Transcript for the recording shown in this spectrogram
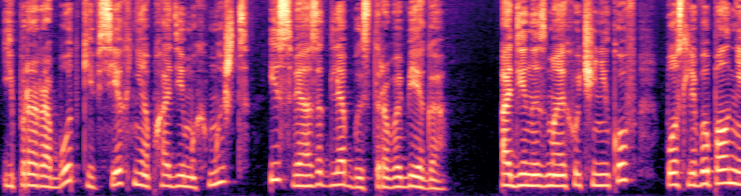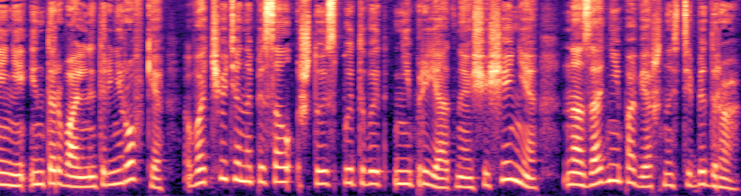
и проработке всех необходимых мышц и связок для быстрого бега. Один из моих учеников после выполнения интервальной тренировки в отчете написал, что испытывает неприятные ощущения на задней поверхности бедра.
